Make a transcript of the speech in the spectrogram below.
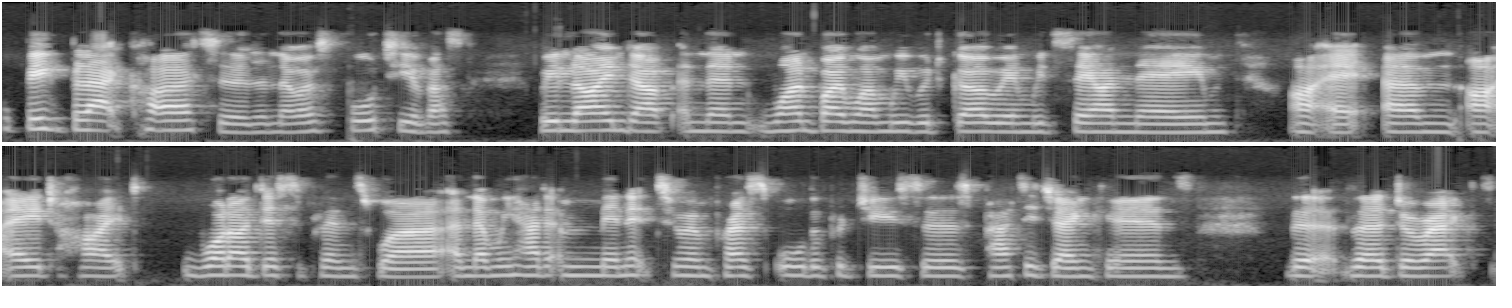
a big black curtain, and there was 40 of us we lined up, and then one by one we would go in. We'd say our name, our um, our age, height, what our disciplines were, and then we had a minute to impress all the producers, Patty Jenkins, the the direct,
